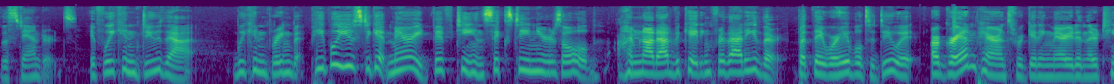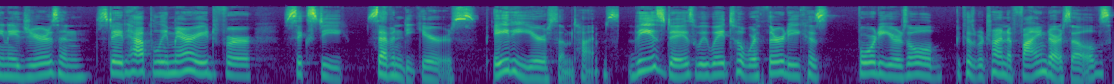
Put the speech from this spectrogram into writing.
the standards. If we can do that, we can bring back people used to get married 15 16 years old i'm not advocating for that either but they were able to do it our grandparents were getting married in their teenage years and stayed happily married for 60 70 years 80 years sometimes these days we wait till we're 30 because 40 years old because we're trying to find ourselves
